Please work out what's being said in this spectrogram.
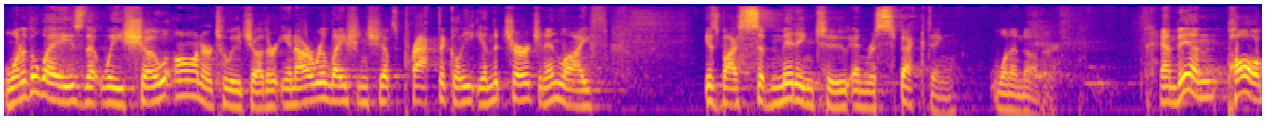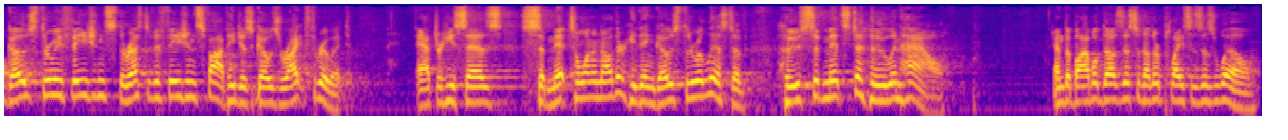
One of the ways that we show honor to each other in our relationships, practically in the church and in life, is by submitting to and respecting one another. And then Paul goes through Ephesians, the rest of Ephesians 5. He just goes right through it. After he says, submit to one another, he then goes through a list of who submits to who and how. And the Bible does this in other places as well.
